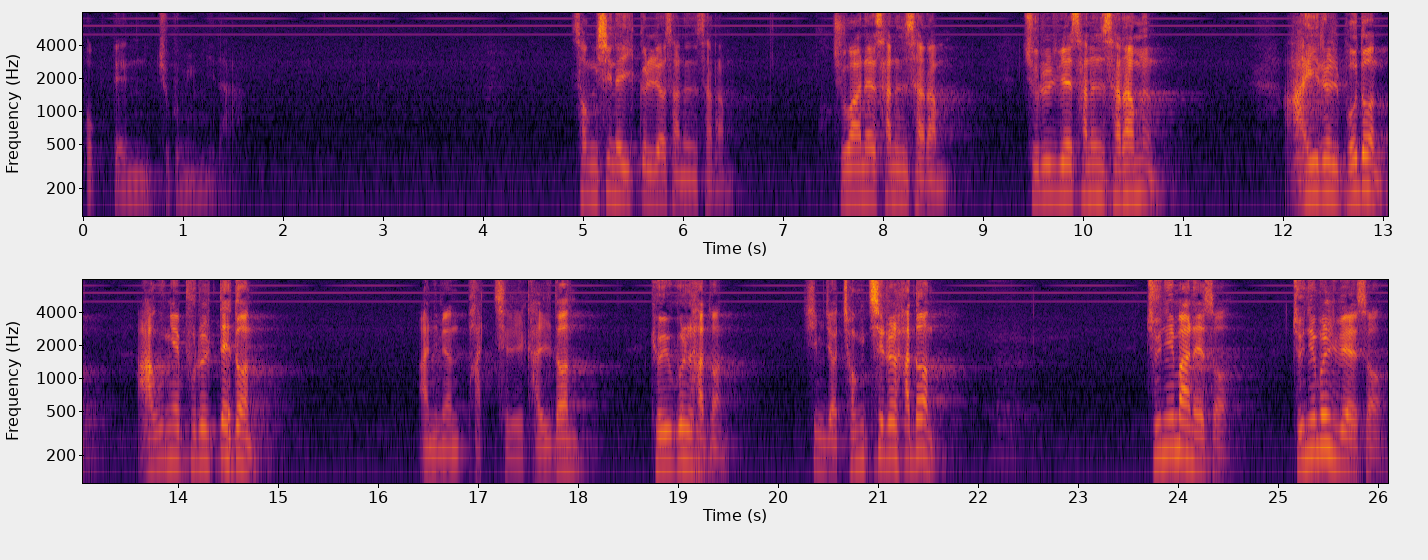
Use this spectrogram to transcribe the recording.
복된 죽음입니다. 성신에 이끌려 사는 사람, 주 안에 사는 사람, 주를 위해 사는 사람은 아이를 보던 아궁에 불을 떼던 아니면 밭을 갈던 교육을 하던 심지어 정치를 하던 주님 안에서 주님을 위해서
